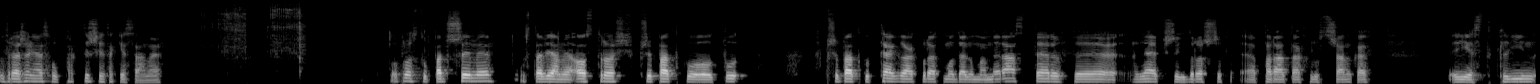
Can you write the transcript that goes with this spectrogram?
wrażenia są praktycznie takie same. Po prostu patrzymy, ustawiamy ostrość. W przypadku, tu, w przypadku tego akurat modelu mamy raster, w lepszych, droższych aparatach, lustrzankach jest clean.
